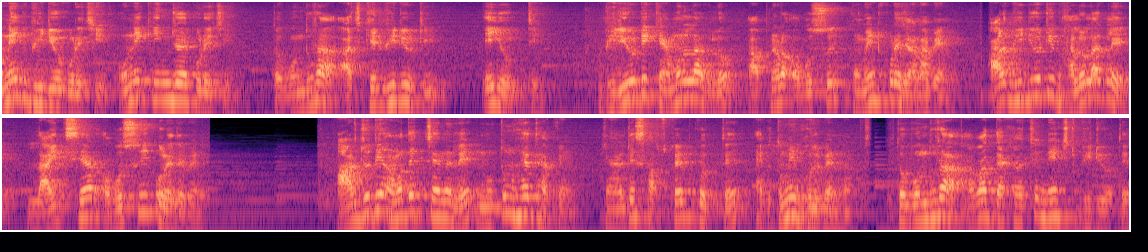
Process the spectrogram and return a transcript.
অনেক ভিডিও করেছি, অনেক এনজয় করেছি। তো বন্ধুরা, আজকের ভিডিওটি এই অবধি। ভিডিওটি কেমন লাগল আপনারা অবশ্যই কমেন্ট করে জানাবেন। আর ভিডিওটি ভালো লাগলে লাইক শেয়ার অবশ্যই করে দেবেন। আর যদি আমাদের চ্যানেলে নতুন হয়ে থাকেন চ্যানেলটি সাবস্ক্রাইব করতে একদমই ভুলবেন না। তো বন্ধুরা, আবার দেখা হচ্ছে নেক্সট ভিডিওতে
